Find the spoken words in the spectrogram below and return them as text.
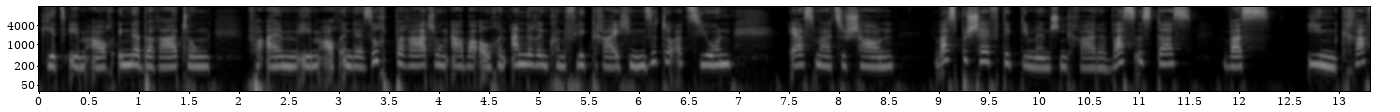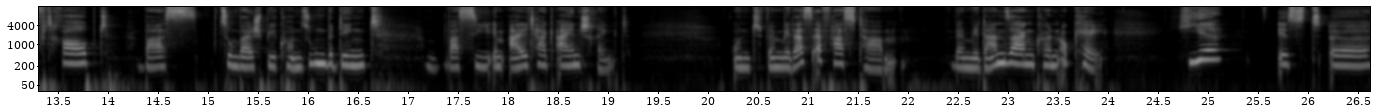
geht es eben auch in der Beratung, vor allem eben auch in der Suchtberatung, aber auch in anderen konfliktreichen Situationen, erstmal zu schauen, was beschäftigt die Menschen gerade, was ist das, was ihnen Kraft raubt, was zum Beispiel konsumbedingt, was sie im Alltag einschränkt. Und wenn wir das erfasst haben, wenn wir dann sagen können, okay, hier ist äh,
